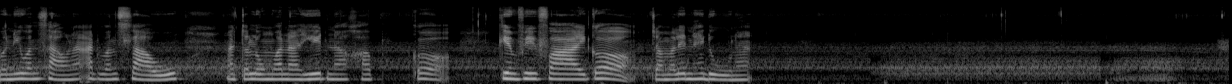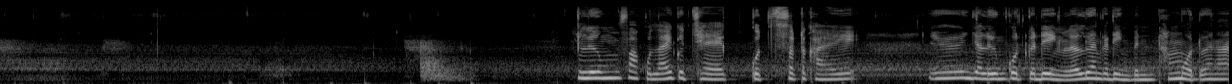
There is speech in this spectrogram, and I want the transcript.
วันนี้วันเสาร์นะ อัดวันเสาร์ อาจจะลงวันอาทิตย์นะครับ ก็เกมฟรีไฟก็จะมาเล่นให้ดูนะ อย่าลืมฝากกดไลค์ กดแชร์ กด subscribe เอ้ยอย่าลืมกดกระดิ่ง และเลื่อนกระดิ่งเป็นทั้งหมดด้วยนะ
